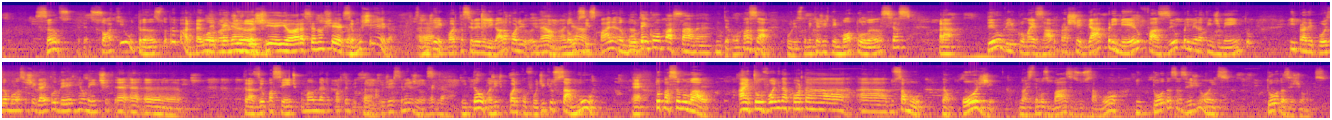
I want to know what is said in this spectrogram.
Santos, só que o trânsito atrapalha. Pega uma Dependendo de do dia e hora, você não chega. Você não chega. Você é. não chega. Pode estar sirene ligada, pode. Enfim, não, não então você espalha ambulância. Não tem como passar, né? Não tem como passar. Por isso também que a gente tem motolâncias para ter um veículo mais rápido, para chegar primeiro, fazer o primeiro atendimento e para depois a ambulância chegar e poder realmente é, é, é, trazer o paciente para uma unidade de porta de tá. urgência e emergência. Legal. Então, a gente pode confundir que o SAMU é, tô passando mal, ah, então vou ali na porta a, a, do SAMU. Não, hoje nós temos bases do SAMU em todas as regiões, todas as regiões.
